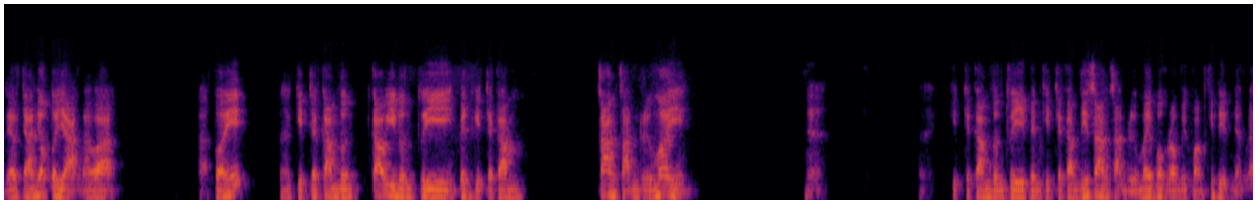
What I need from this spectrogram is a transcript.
เดี๋ยวอาจารย์ยกตัวอย่างนะว่าอ่าตัวนี้นะกิจกรรมดนเก้าอี้ดนตรีเป็นกิจกรรมสร้างสรรค์หรือไม่นะกิจกรรมดนตรีเป็นกิจกรรมที่สร้างสรรค์หรือไม่พวกเรามีความคิดเห็นอย่างไร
